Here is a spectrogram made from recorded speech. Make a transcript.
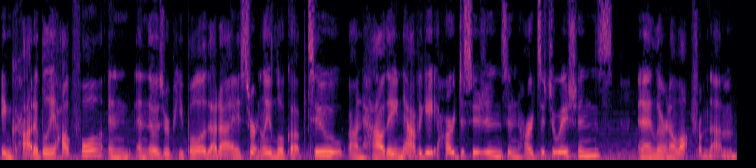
incredibly helpful. And, and those are people that I certainly look up to on how they navigate hard decisions and hard situations. And I learn a lot from them.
